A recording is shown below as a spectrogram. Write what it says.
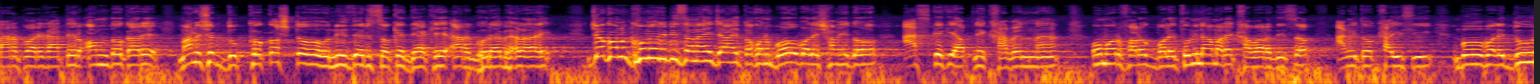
তারপরে রাতের অন্ধকারে মানুষের দুঃখ, কষ্ট নিজের চোখে দেখে আর ঘুরে বেড়ায়। যখন ঘুমের বিছানায় যায়, তখন বউ বলে, স্বামী গো, আজকে কি আপনি খাবেন না? ওমর ফারুক বলে, তুমি না আমারে খাবার দিছ, আমি তো খাইছি। বউ বলে, দূর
